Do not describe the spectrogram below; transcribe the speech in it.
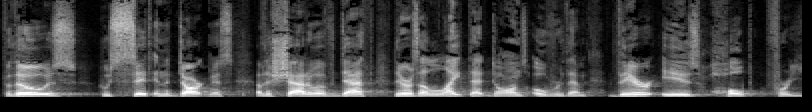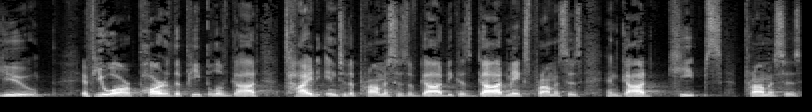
For those who sit in the darkness of the shadow of death, there is a light that dawns over them. There is hope for you if you are part of the people of God tied into the promises of God, because God makes promises and God keeps promises.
